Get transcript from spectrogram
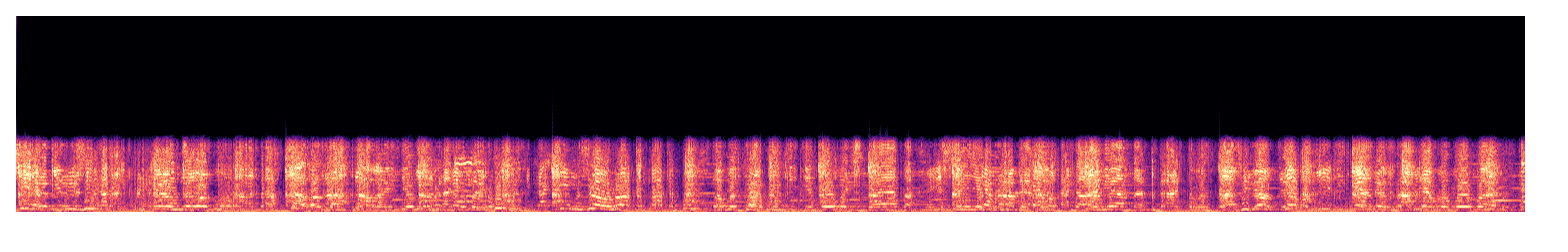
Череп не лежит, как непрерывного города. Стала застава и не выходимый Каким же уродом надо быть, чтобы кровники не думать, что это Решение проблемы мгновенных Каждого из нас живет неизменных проблемы выбор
